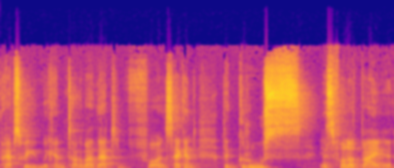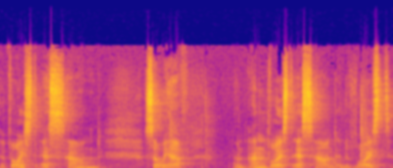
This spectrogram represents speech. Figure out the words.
perhaps we, we can talk about that for a second. The Gruß is followed by a voiced S sound. So we have an unvoiced S sound and a voiced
